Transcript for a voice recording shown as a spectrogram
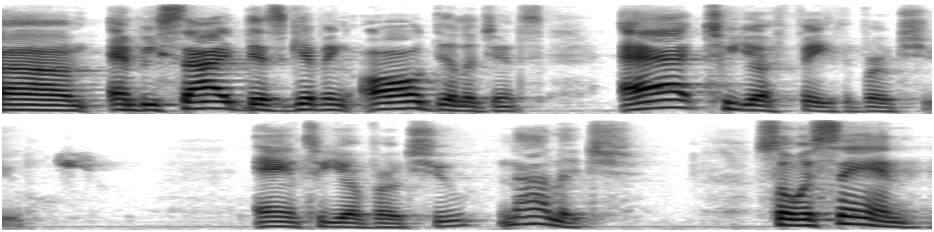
um, and beside this, giving all diligence, add to your faith virtue, and to your virtue knowledge. So it's saying,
